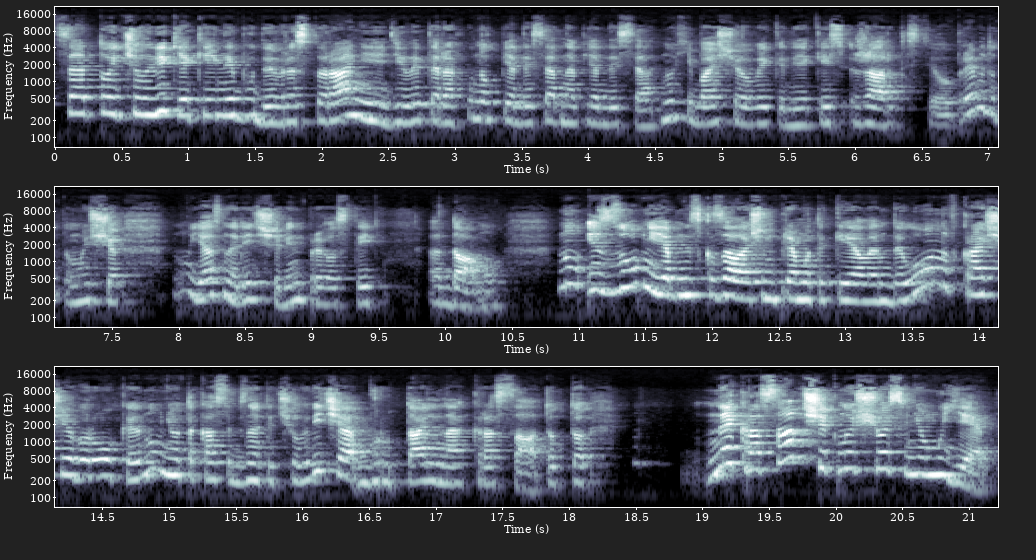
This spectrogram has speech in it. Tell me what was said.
це той чоловік, який не буде в ресторані ділити рахунок 50 на 50. Ну, хіба що викине якийсь жарт з цього приводу, тому що, ну, ясна річ, що він пригостить е, даму. Ну, і ззовні я б не сказала, що він прямо такий Ален Делон в кращі його роки. Ну, в нього така собі, знаєте, чоловіча брутальна краса. Тобто не красавчик, ну щось у ньому є.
